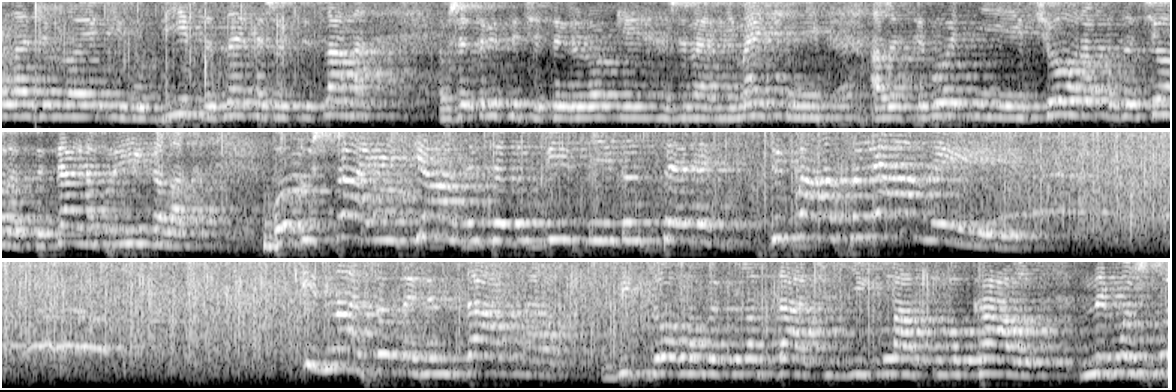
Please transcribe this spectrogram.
була зі мною і в обід. Ви знаєте, що Світлана вже 34 роки живе в Німеччині, але сьогодні, вчора, позавчора спеціально приїхала, бо душа її тягнеться до пісні і до сцени. Світлана Соляник! І наша легендарна, відома викладач її клас по вокалу. Неможливо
